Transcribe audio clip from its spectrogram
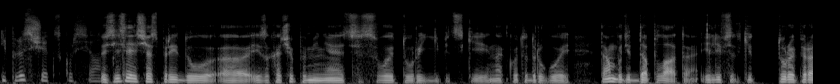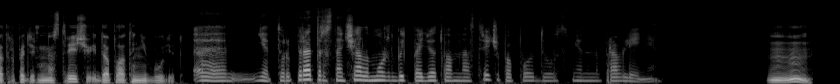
и плюс еще экскурсион. То есть, если я сейчас приду э, и захочу поменять свой тур египетский на какой-то другой, там будет доплата? Или все-таки туроператор пойдет мне навстречу и доплаты не будет? Э, нет, туроператор сначала, может быть, пойдет вам навстречу по поводу смены направления. М-м.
